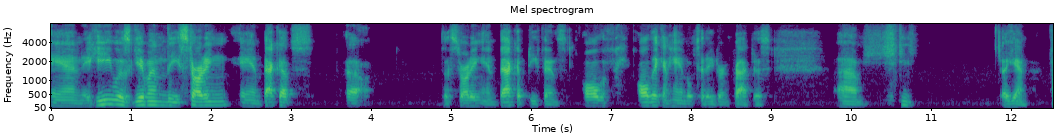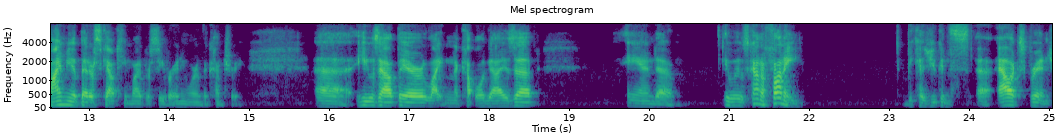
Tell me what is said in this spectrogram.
and he was given the starting and backups, uh, the starting and backup defense all the all they can handle today during practice. Um, again, find me a better scout team wide receiver anywhere in the country. Uh, he was out there lighting a couple of guys up, and uh, it was kind of funny because you can uh, Alex Grinch.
